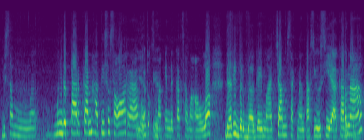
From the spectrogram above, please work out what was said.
bisa me- menggetarkan hati seseorang Iya, untuk iya. semakin dekat sama Allah dari berbagai macam segmentasi usia. Karena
